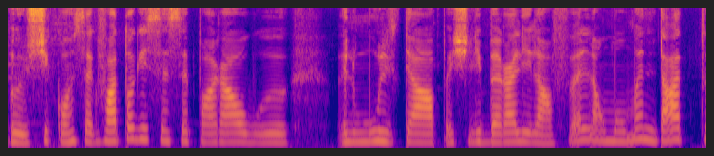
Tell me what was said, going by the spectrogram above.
uh, și conservatorii se separau uh, în multe ape și liberalii la fel, la un moment dat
